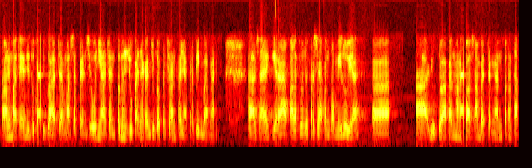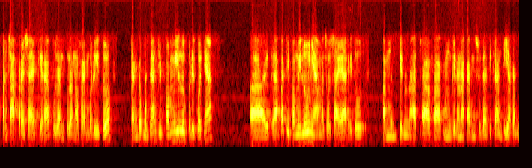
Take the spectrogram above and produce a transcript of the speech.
Panglima TNI itu kan juga ada masa pensiunnya dan penunjukannya kan juga dengan banyak pertimbangan. Uh, saya kira apalagi untuk persiapan pemilu ya, uh, Yudo akan mengawal sampai dengan penetapan capres saya kira bulan-bulan November itu. Dan kemudian di pemilu berikutnya, uh, di pemilunya maksud saya itu mungkin apa kemungkinan akan sudah diganti ya kan?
